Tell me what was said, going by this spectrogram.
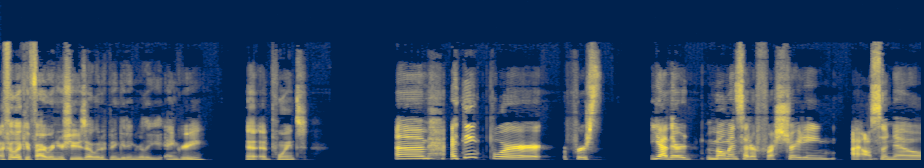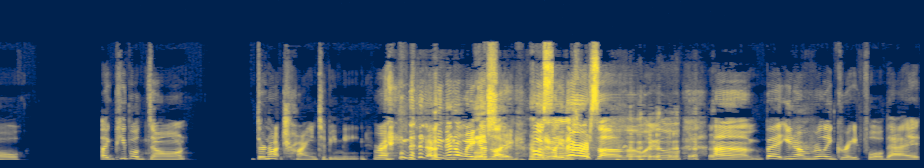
I feel like if I were in your shoes, I would have been getting really angry at, at points. Um, I think for for yeah, there are moments that are frustrating. I also know like people don't they're not trying to be mean, right? I mean, they don't wake up like Mostly. mostly. There are some I'm like, oh. um, but you know, I'm really grateful that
